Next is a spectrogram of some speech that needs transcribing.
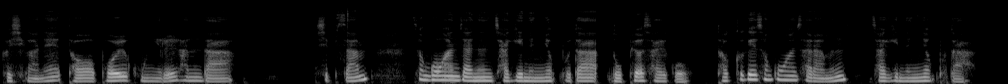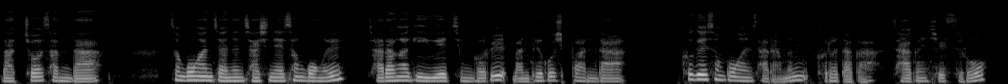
그 시간에 더벌 궁리를 한다. 13. 성공한 자는 자기 능력보다 높여 살고 더 크게 성공한 사람은 자기 능력보다 낮춰 산다. 성공한 자는 자신의 성공을 자랑하기 위해 증거를 만들고 싶어 한다. 크게 성공한 사람은 그러다가 작은 실수로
